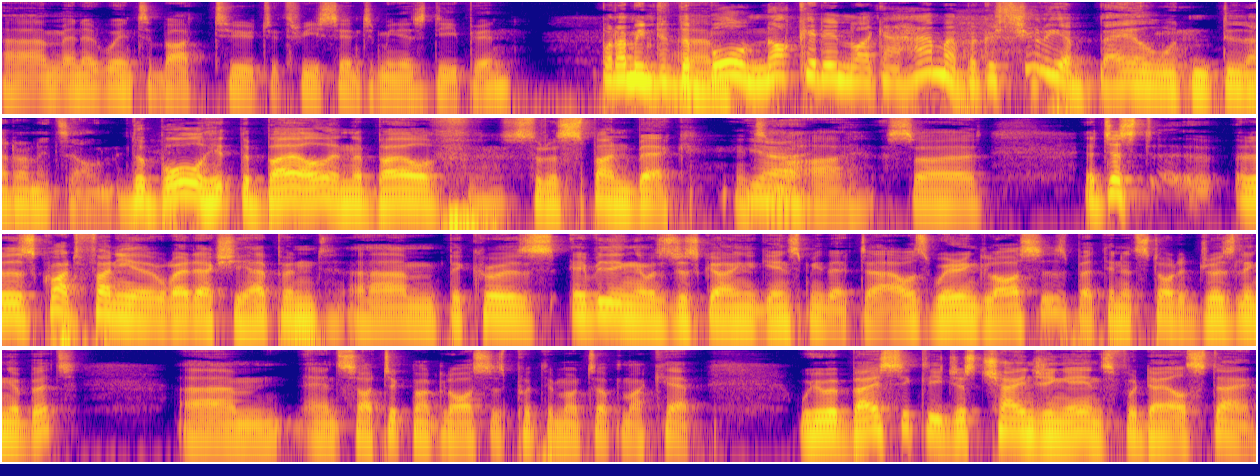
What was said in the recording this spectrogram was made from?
um, and it went about two to three centimeters deep in. But I mean, did the um, ball knock it in like a hammer? Because surely a bail wouldn't do that on its own. The ball hit the bail, and the bail f- sort of spun back into yeah. my eye. So it just it was quite funny the way it actually happened um, because everything that was just going against me that day. I was wearing glasses, but then it started drizzling a bit. Um, and so I took my glasses, put them on top of my cap. We were basically just changing ends for Dale Steyn.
